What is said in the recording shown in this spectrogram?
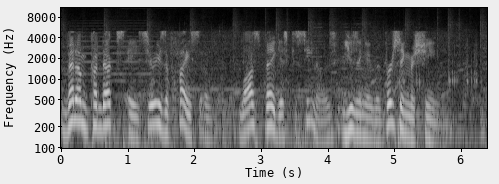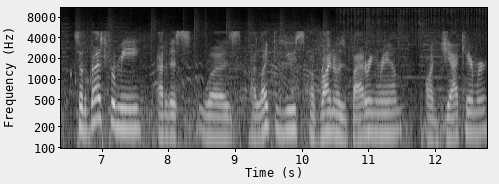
Venom conducts a series of heists of Las Vegas casinos using a reversing machine. So the best for me out of this was I like the use of Rhino's battering ram on Jackhammer,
